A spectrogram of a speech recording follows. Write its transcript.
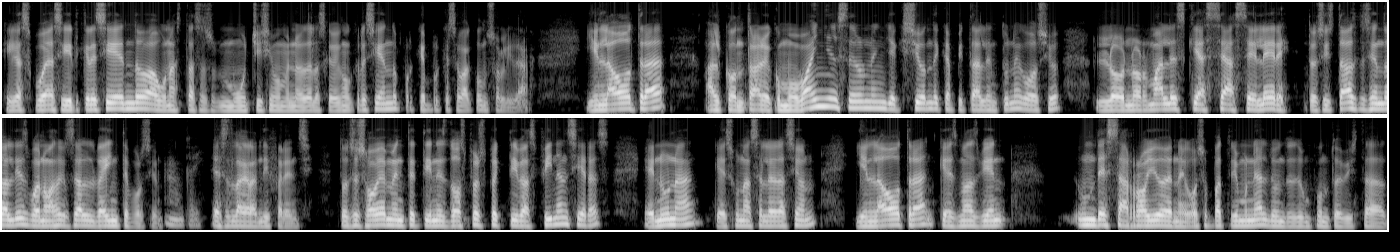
Que digas, voy a seguir creciendo a unas tasas muchísimo menores de las que vengo creciendo. ¿Por qué? Porque se va a consolidar. Y en la otra, al contrario, como va a ser una inyección de capital en tu negocio, lo normal es que se acelere. Entonces, si estabas creciendo al 10, bueno, vas a crecer al 20%. Esa es la gran diferencia. Entonces, obviamente tienes dos perspectivas financieras, en una que es una aceleración y en la otra que es más bien un desarrollo de negocio patrimonial desde un punto de vista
